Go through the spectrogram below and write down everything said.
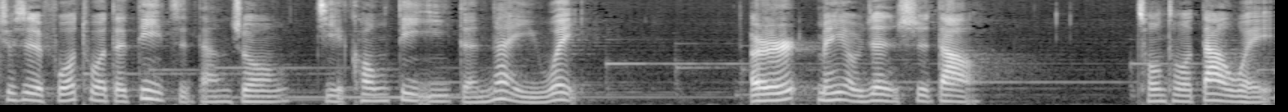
就是佛陀的弟子当中解空第一的那一位，而没有认识到，从头到尾，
